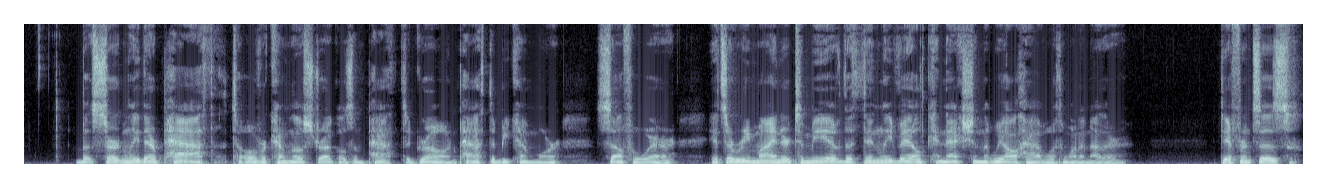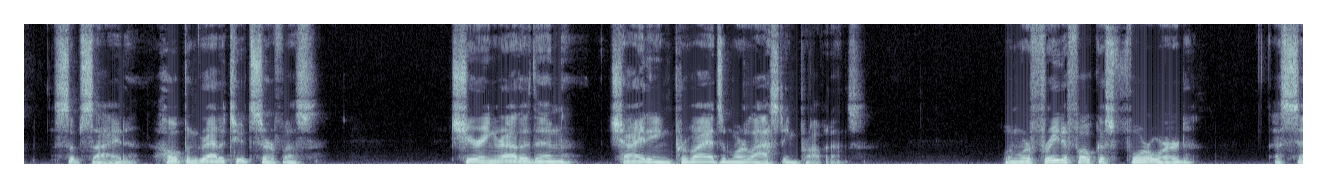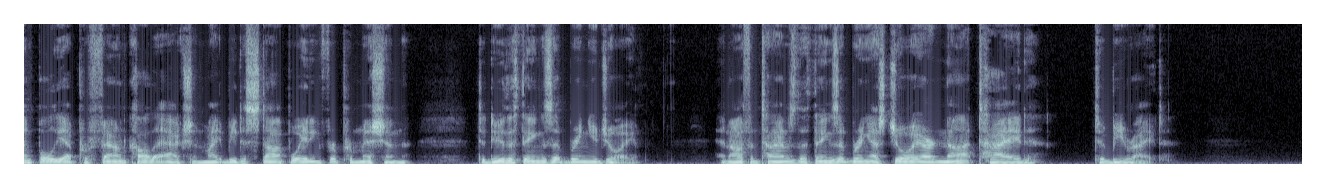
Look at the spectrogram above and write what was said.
but certainly their path to overcome those struggles and path to grow and path to become more self aware. It's a reminder to me of the thinly veiled connection that we all have with one another. Differences subside, hope and gratitude surface. Cheering rather than chiding provides a more lasting providence. When we're free to focus forward, a simple yet profound call to action might be to stop waiting for permission to do the things that bring you joy. And oftentimes, the things that bring us joy are not tied to be right.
